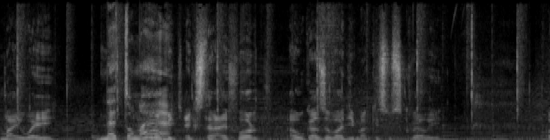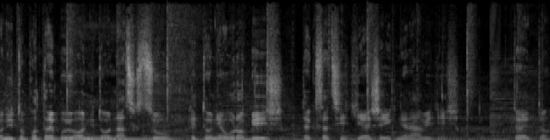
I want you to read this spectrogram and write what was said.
my way, Ne, to ne. urobiť extra effort a ukazovať im, akí sú skvelí. Oni to potrebujú, oni to od nás chcú. Keď to neurobíš, tak sa cítia, že ich nenávidíš. To je to.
